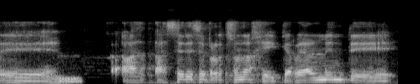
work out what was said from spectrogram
Eh, hacer ese personaje que realmente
